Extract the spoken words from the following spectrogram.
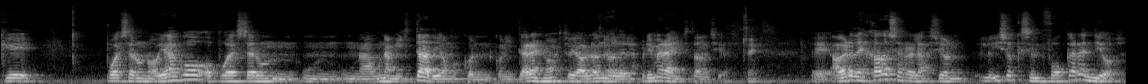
que puede ser un noviazgo o puede ser un- un- una, una amistad, digamos, con, con interés, ¿no? Estoy hablando Claro. de las primeras instancias. Sí. Eh, haber dejado esa relación lo hizo que se enfocara en Dios,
